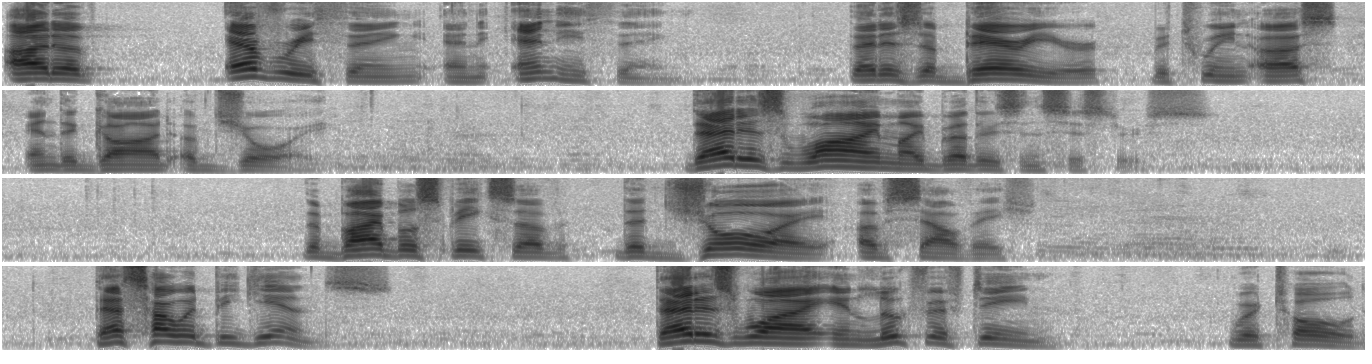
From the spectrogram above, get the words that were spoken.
out of everything and anything that is a barrier between us and the God of joy. That is why, my brothers and sisters, the Bible speaks of the joy of salvation. That's how it begins. That is why in Luke 15, we're told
